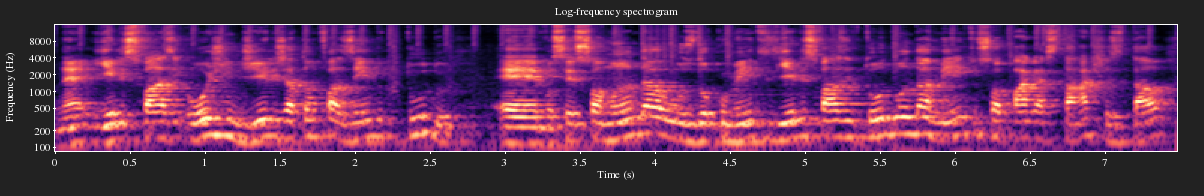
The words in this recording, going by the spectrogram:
Né? E eles fazem, hoje em dia eles já estão fazendo tudo. É, você só manda os documentos e eles fazem todo o andamento, só paga as taxas e tal,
